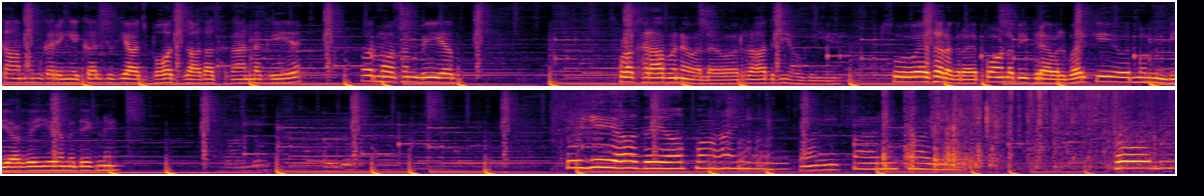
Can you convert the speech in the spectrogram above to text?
काम हम करेंगे कल, क्योंकि आज बहुत ज़्यादा थकान लग गई है और मौसम भी अब थोड़ा ख़राब होने वाला है और रात भी हो गई है। सो ऐसा लग रहा है पौंड अभी ग्रेवल भर के और मम्मी भी आ गई है हमें देखने। तो ये आ गया पानी पानी पानी पानी। होली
